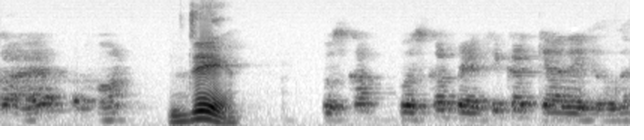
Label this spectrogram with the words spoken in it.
का है जी। उसका उसका बैटरी का क्या रेट होगा?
